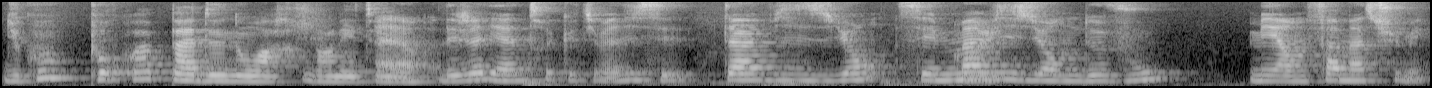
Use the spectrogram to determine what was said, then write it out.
du coup, pourquoi pas de noir dans les tenues? Alors, déjà, il y a un truc que tu m'as dit, c'est ta vision, c'est ma Ouais. vision de vous, mais en femme assumée.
